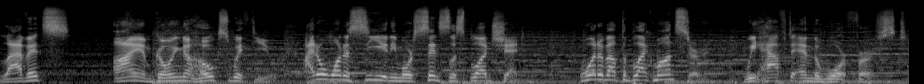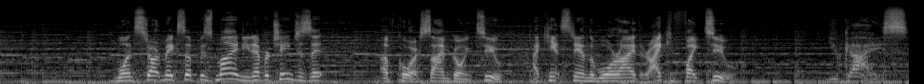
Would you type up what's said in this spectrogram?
Lavitz, I am going to hoax with you. I don't want to see any more senseless bloodshed. What about the Black Monster? We have to end the war first. Once Dart makes up his mind, he never changes it. Of course, I'm going too. I can't stand the war either. I can fight too. You guys.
